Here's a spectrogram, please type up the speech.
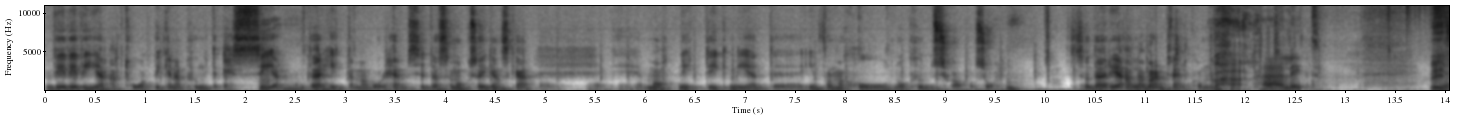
www.atopikerna.se. Mm. Där hittar man vår hemsida som också är ganska eh, matnyttig med eh, information och kunskap och så. Mm. Så där är alla varmt välkomna. Vad härligt. härligt. Vi,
